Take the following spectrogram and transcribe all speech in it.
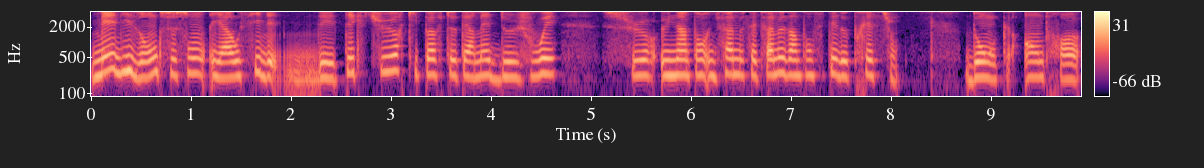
Mais disons que ce sont, il y a aussi des, textures qui peuvent te permettre de jouer sur cette fameuse intensité de pression. Donc entre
